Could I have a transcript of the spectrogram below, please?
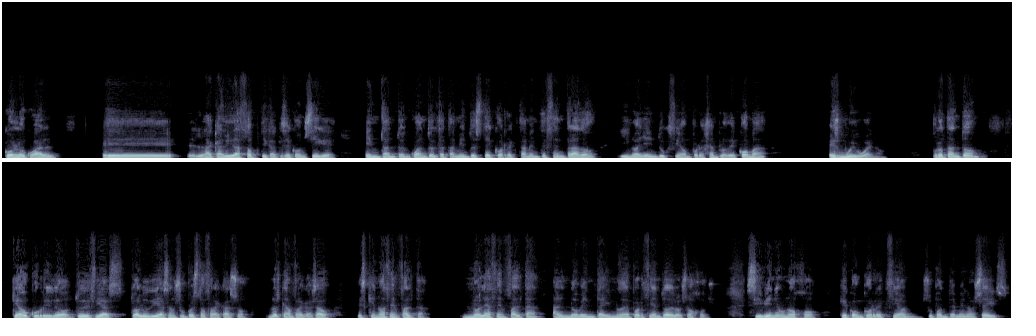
con lo cual eh, la calidad óptica que se consigue en tanto en cuanto el tratamiento esté correctamente centrado y no haya inducción, por ejemplo, de coma, es muy bueno. Por lo tanto, ¿qué ha ocurrido? Tú decías, tú aludías a un supuesto fracaso. No es que han fracasado, es que no hacen falta. No le hacen falta al 99% de los ojos. Si viene un ojo que con corrección, suponte menos 6,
